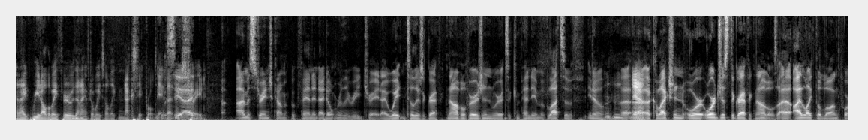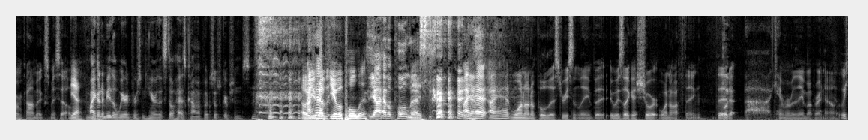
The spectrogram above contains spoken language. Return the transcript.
and I read all the way through, then I have to wait till like next April to Yeah. get that See, next I- trade. I'm a strange comic book fan, and I don't really read trade. I wait until there's a graphic novel version where it's a compendium of lots of, you know, Mhm. a, Yeah. a, a collection, or or just the graphic novels. I, I like the long form comics myself. Yeah. Am I going to be the weird person here that still has comic book subscriptions? Oh, you have- have, you have a pull list? yeah, I have a pull Nice. list. I had I had one on a pull list recently, but it was like a short one off thing that What- uh, I can't remember the name of right now. we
